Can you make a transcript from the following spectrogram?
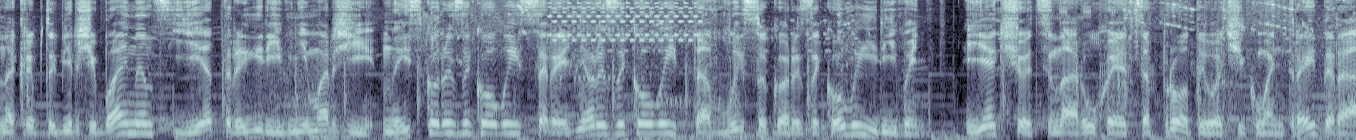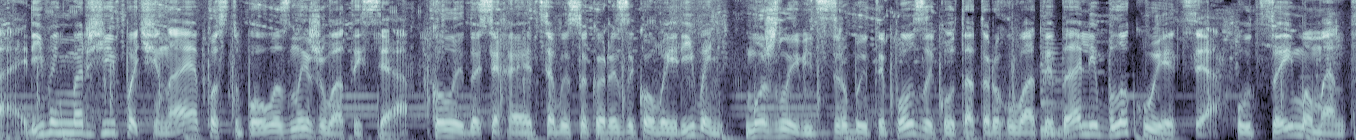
На криптобіржі Binance є три рівні маржі: низькоризиковий, середньоризиковий та високоризиковий рівень. Якщо ціна рухається проти очікувань трейдера, рівень маржі починає поступово знижуватися. Коли досягається високоризиковий рівень, можливість зробити позику та торгувати далі блокується. У цей момент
